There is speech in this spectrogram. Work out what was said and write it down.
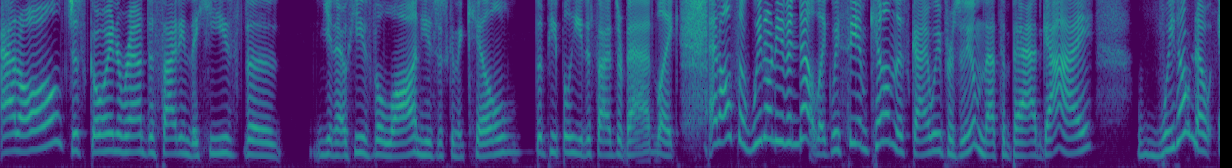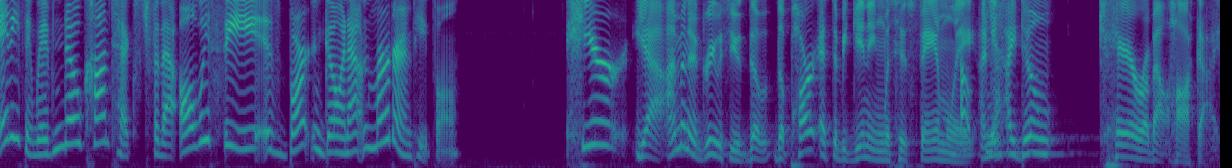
at all. Just going around deciding that he's the you know, he's the law and he's just going to kill the people he decides are bad. Like, and also, we don't even know. Like, we see him killing this guy. We presume that's a bad guy. We don't know anything. We have no context for that. All we see is Barton going out and murdering people. Here, yeah, I'm going to agree with you. The the part at the beginning with his family, oh, I mean, Oh, yeah. I don't care about Hawkeye.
